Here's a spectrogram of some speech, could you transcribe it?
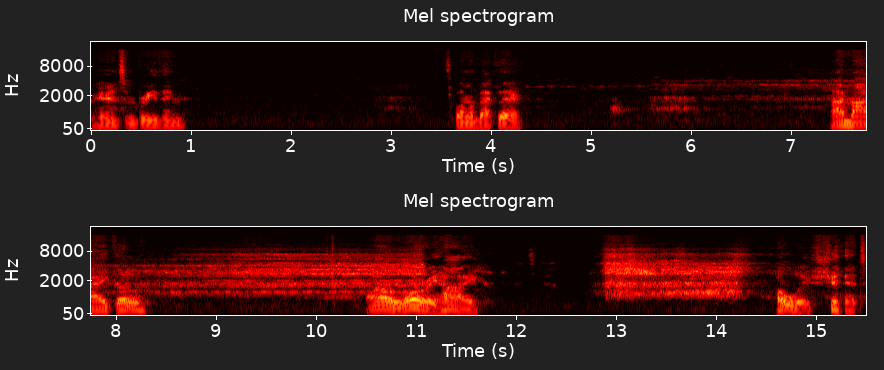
We're hearing some breathing. What's going on back there? Hi, Michael. Oh, Laurie, hi. Holy shit.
